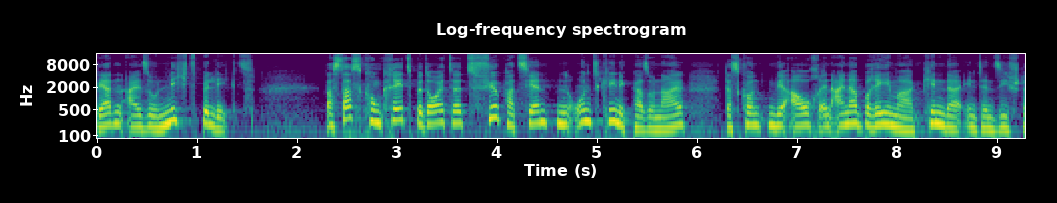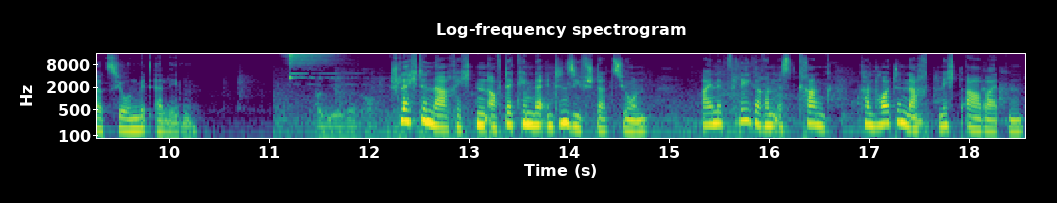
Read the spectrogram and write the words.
werden also nicht belegt. Was das konkret bedeutet für Patienten und Klinikpersonal, das konnten wir auch in einer Bremer Kinderintensivstation miterleben. Schlechte Nachrichten auf der Kinderintensivstation. Eine Pflegerin ist krank, kann heute Nacht nicht arbeiten.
